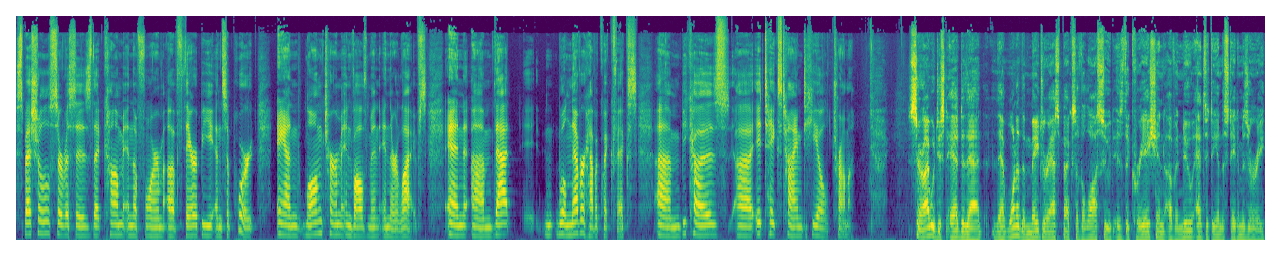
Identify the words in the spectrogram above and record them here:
special services that come in the form of therapy and support and long term involvement in their lives. And um, that will never have a quick fix um, because uh, it takes time to heal trauma. Sarah, I would just add to that that one of the major aspects of the lawsuit is the creation of a new entity in the state of Missouri,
